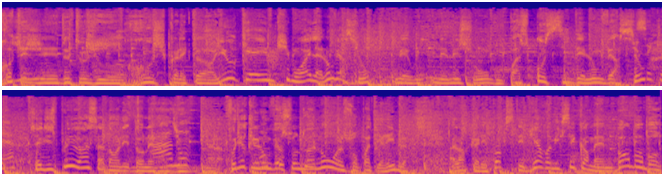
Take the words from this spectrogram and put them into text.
Protégée de toujours, Rouge Collector UK Kimoa et la longue version. Mais oui, l'émission vous passe aussi des longues versions. C'est clair. Ça n'existe plus, hein, ça, dans les, dans les Ah, radios. non. Voilà. Faut dire que les On longues versions de. Manon, elles sont pas terribles. Alors qu'à l'époque, c'était bien remixé quand même. Bon, bon, bon.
